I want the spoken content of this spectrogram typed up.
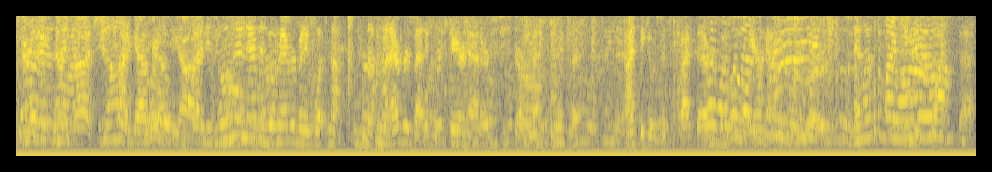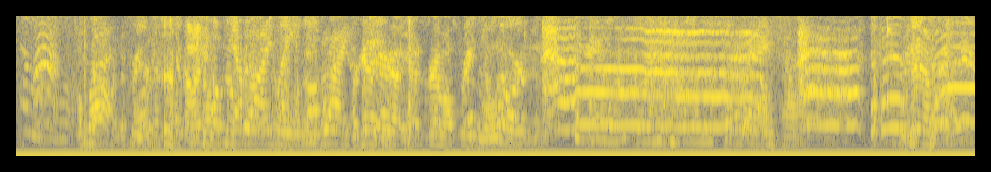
Sarah didn't do much. She just kind of gathered the eyes. Well, and then everyone, everybody, what not, not, not everybody was staring at her. She started messing with it. I think it was just the fact that everybody was staring at her. Unless somebody She wants just to. liked that. I'm not putting the freezer. I don't Oh, yeah, right. Right. Forget it. You got, you got grandma's freezing. You'll never. Grandma's house. Forget him.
